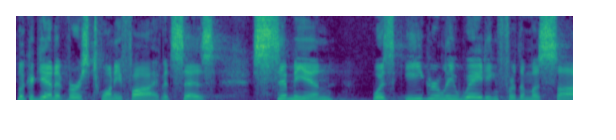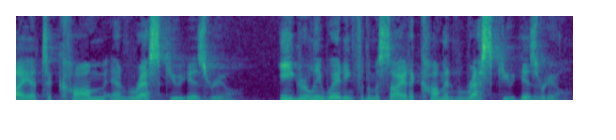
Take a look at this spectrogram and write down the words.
Look again at verse 25. It says, Simeon was eagerly waiting for the Messiah to come and rescue Israel. Eagerly waiting for the Messiah to come and rescue Israel.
